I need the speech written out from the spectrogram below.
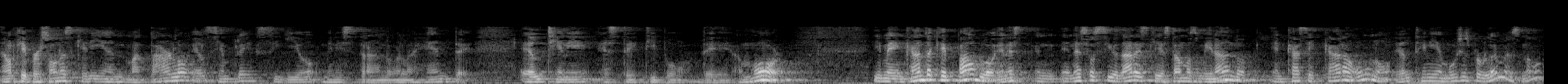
Aunque personas querían matarlo, él siempre siguió ministrando a la gente. Él tiene este tipo de amor. Y me encanta que Pablo, en, esas ciudades que estamos mirando, en casi cada uno, él tenía muchos problemas, ¿no?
